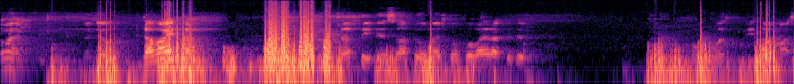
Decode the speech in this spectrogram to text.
Domāju, bet jau Davai tā. sastīties, sapilnēs kaut ko vairāk, tad jau kaut ko izdomās.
